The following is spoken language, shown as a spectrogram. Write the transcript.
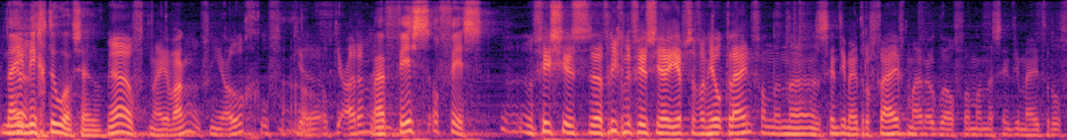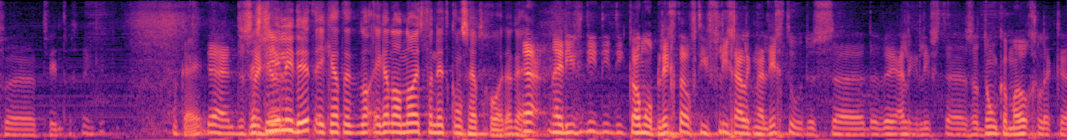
naar je ja. licht toe of zo. Ja, of naar je wang, of in je oog, of op je, Oh. op je arm. Maar vis of vis? Een visje is, eh, vliegende vis, ja, je hebt ze van heel klein, van een, eh, een centimeter of vijf, maar ook wel van een centimeter of eh, twintig, denk ik. Oké. Ja, dus als Wisten je- jullie dit? Ik had, het nog, ik had nog nooit van dit concept gehoord. Oké. Ja, nee, die, die, die, die komen op licht of die vliegen eigenlijk naar licht toe. Dus eh dat wil je eigenlijk het liefst eh, zo donker mogelijk, eh,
